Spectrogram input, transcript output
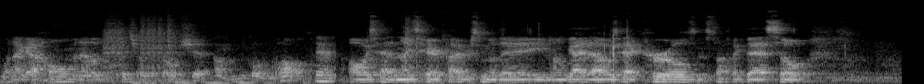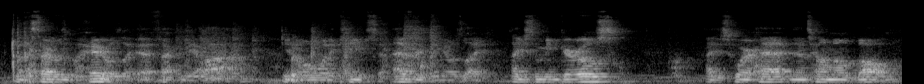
when I got home and I looked at the picture, I was like, oh shit, I'm going bald. Yeah. Always had a nice haircut every single day, you know, guy that always had curls and stuff like that. So when I started losing my hair, it was like, it affected me a lot. You know, when it came to everything, it was like, I used to meet girls, I just wear a hat and then tell them I was bald.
